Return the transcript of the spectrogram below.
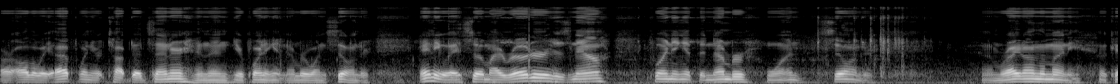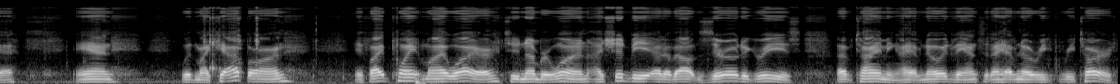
are all the way up when you're at top dead center and then you're pointing at number one cylinder. Anyway, so my rotor is now pointing at the number one cylinder. I'm right on the money, okay? And with my cap on, if I point my wire to number one, I should be at about zero degrees of timing. I have no advance and I have no re retard.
